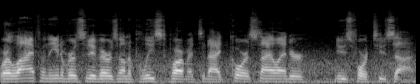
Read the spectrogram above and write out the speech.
We're live from the University of Arizona Police Department tonight. Chorus Nylander, News 4 Tucson.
